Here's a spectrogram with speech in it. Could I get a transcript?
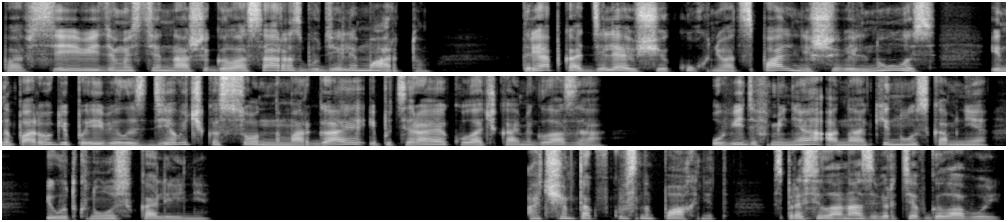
По всей видимости, наши голоса разбудили Марту. Тряпка, отделяющая кухню от спальни, шевельнулась, и на пороге появилась девочка, сонно моргая и потирая кулачками глаза. Увидев меня, она кинулась ко мне и уткнулась в колени. «А чем так вкусно пахнет?» — спросила она, завертев головой.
